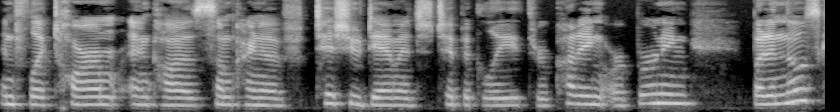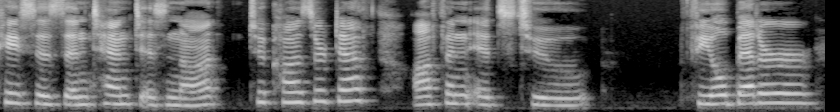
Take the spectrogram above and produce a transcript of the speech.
inflict harm and cause some kind of tissue damage, typically through cutting or burning. But in those cases, the intent is not to cause their death. Often it's to feel better,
